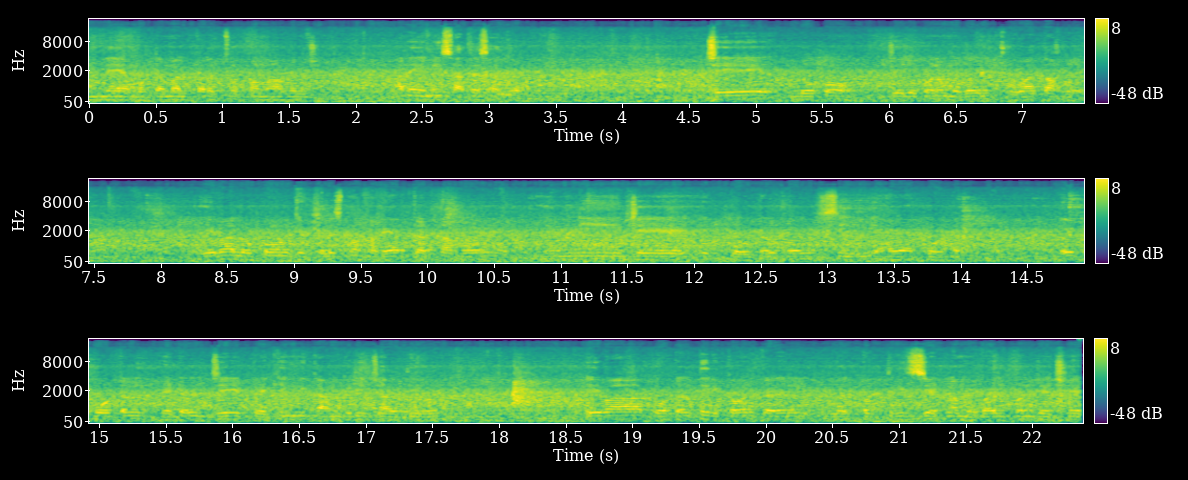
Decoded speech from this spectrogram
એમને આ મુદ્દામાલ પરત સોંપવામાં આવેલ છે. અને એની સાથે સાથે જે લોકો, જે લોકોના મોબાઈલ જોવાતા હોય, એવા લોકો જે પોલીસમાં ફરિયાદ કરતા હોય, એમની જે એક પોર્ટલ હોય સીઈઆઈઆર પોર્ટલ એ પોર્ટલ હેઠળ જે ટ્રેકિંગની કામગીરી ચાલતી હોય, એવા પોર્ટલથી રિકવર કરેલ લગભગ ત્રીસ જેટલા મોબાઈલ પણ જે છે,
